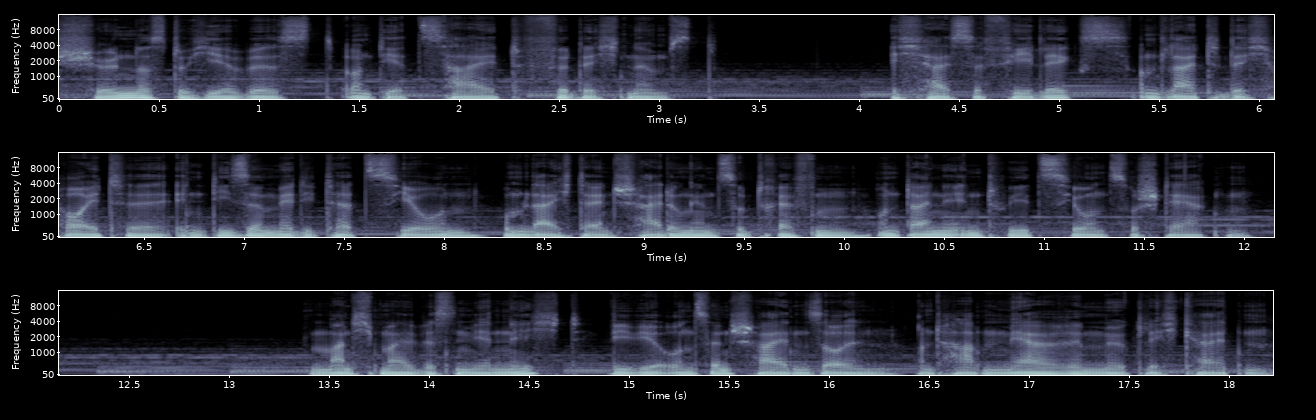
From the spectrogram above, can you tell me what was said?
Schön, dass du hier bist und dir Zeit für dich nimmst. Ich heiße Felix und leite dich heute in dieser Meditation, um leichte Entscheidungen zu treffen und deine Intuition zu stärken. Manchmal wissen wir nicht, wie wir uns entscheiden sollen und haben mehrere Möglichkeiten.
